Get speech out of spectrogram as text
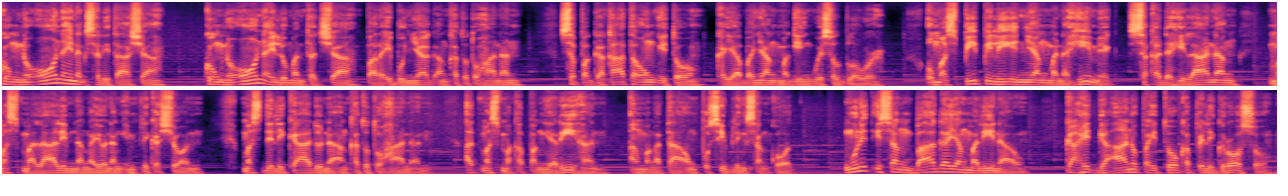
kung noon ay nagsalita siya, kung noon ay lumantad siya para ibunyag ang katotohanan, sa pagkakataong ito, kaya ba niyang maging whistleblower? O mas pipiliin niyang manahimik sa kadahilanang mas malalim na ngayon ang implikasyon, mas delikado na ang katotohanan, at mas makapangyarihan ang mga taong posibleng sangkot. Ngunit isang bagay ang malinaw, kahit gaano pa ito kapeligroso,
